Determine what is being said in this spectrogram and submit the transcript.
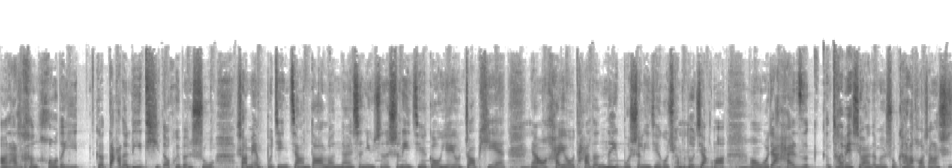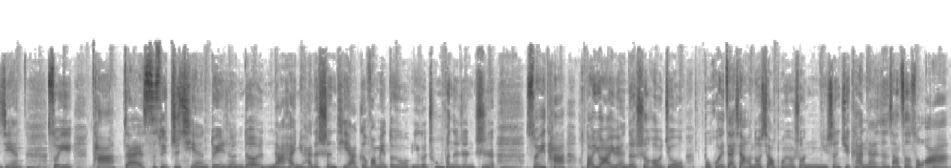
啊，它是很厚的一个大的立体的绘本书，上面不仅讲到了男生女生的生理结构，也有照片，然后还有他的内部生理结构，全部都讲了。嗯、我家孩子特别喜欢那本书，看了好长时间，所以他在四岁之前对人的男孩女孩的身体啊各方面都有一个充分的认知，所以他到幼儿园的时候就不会再像很多小朋友说女生去看男生上厕所啊，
